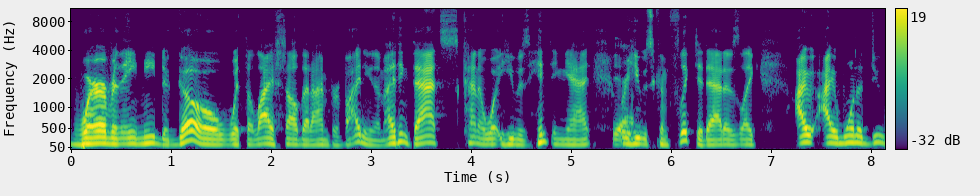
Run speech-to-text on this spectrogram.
wherever they need to go with the lifestyle that I'm providing them. I think that's kind of what he was hinting at, yeah. where he was conflicted at is like, I, I want to do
